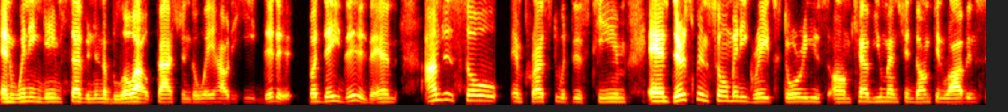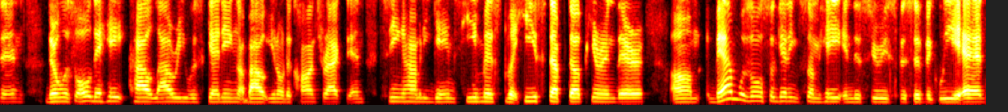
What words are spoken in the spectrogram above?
and winning game seven in a blowout fashion, the way how the Heat did it. But they did. And I'm just so impressed with this team. And there's been so many great stories. Um, Kev, you mentioned Duncan Robinson. There was all the hate Kyle Lowry was getting about, you know, the contract and seeing how many games he missed, but he stepped up here and there. Um, Bam was also getting some hate in this series specifically. And,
